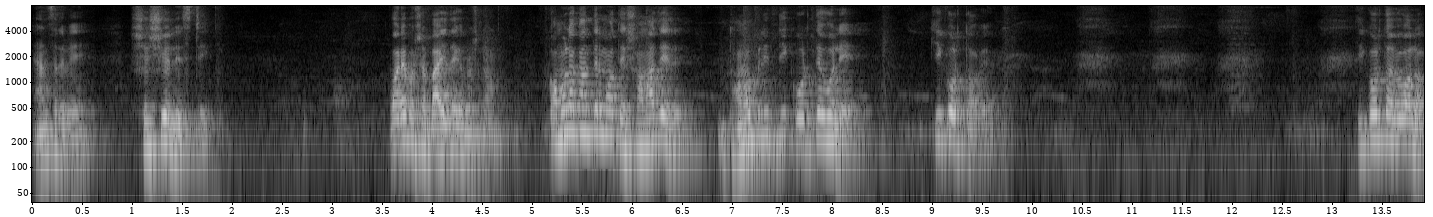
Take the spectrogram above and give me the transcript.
অ্যান্সার হবে সোশিয়ালিস্টিক পরে প্রশ্ন বাইশ থেকে প্রশ্ন। কমলাকান্তের মতে সমাজের ধনবৃদ্ধি করতে হলে কি করতে হবে? কি করতে হবে বলো?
